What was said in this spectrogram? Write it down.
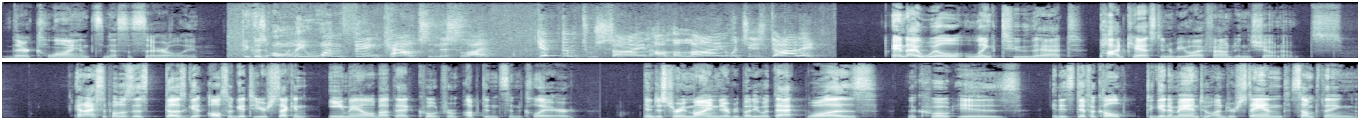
their clients necessarily. Because only one thing counts in this life get them to sign on the line which is dotted. And I will link to that podcast interview I found in the show notes. And I suppose this does get also get to your second email about that quote from Upton Sinclair. And just to remind everybody what that was, the quote is It is difficult to get a man to understand something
